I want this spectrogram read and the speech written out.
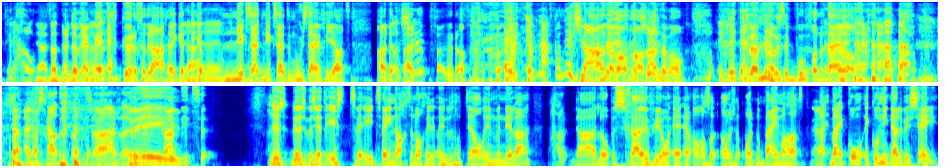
Nou, Ja, dat, dan, dan heb ik me echt keurig gedragen. Ik heb, Ja, ik heb ja, ja, ja, niks, ja. Uit, niks uit de moestuin gejat. Ah, de Oh, vuile, rat. Hey, ik weet van niks, joh. Nou, Nee, toch op, echt, man. shit. Laat toch op. Ik weet De echt van niks. grootste boef van het eiland. Hij verschuilt het achter zijn haar. Hey. Niet... Dus, dus we zitten eerst twee, twee nachten nog in, in het hotel in Manila. Nou, daar lopen schuiven, jongen. En, en alles, alles wat ik nog bij me had. Ja. Maar, maar ik, kon, ik kon niet naar de wc.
